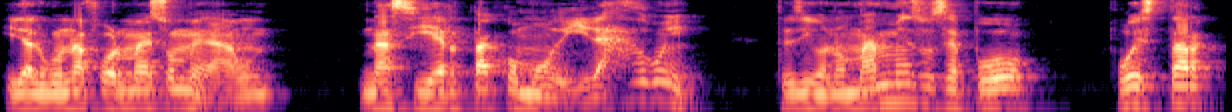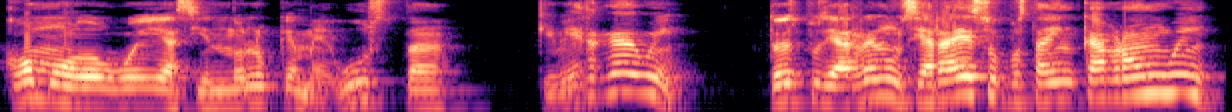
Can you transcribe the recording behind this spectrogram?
Y de alguna forma eso me da un una cierta comodidad, güey. Entonces digo, no mames, o sea, puedo, puedo estar cómodo, güey, haciendo lo que me gusta. Qué verga, güey. Entonces, pues ya renunciar a eso, pues está bien cabrón, güey.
